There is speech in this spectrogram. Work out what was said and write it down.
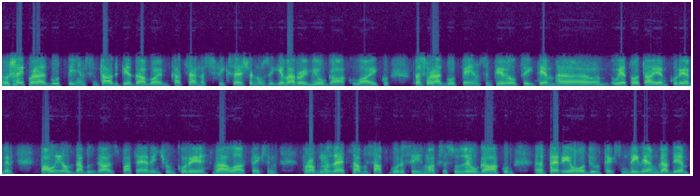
Un šeit varētu būt, pieņemsim, tādi piedāvājumi, kā cenas fiksēšana uz ievērojami ilgāku laiku. Tas varētu būt, pieņemsim, pievilcīgi tiem uh, lietotājiem, kuriem ir paliels dabasgāzes patēriņš un kuri vēlās, teiksim, prognozēt savas apkuras izmaksas uz ilgāku uh, periodu, teiksim, diviem gadiem.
